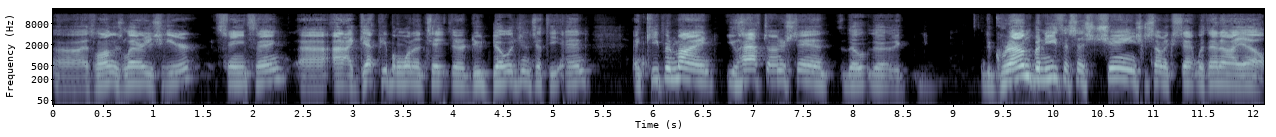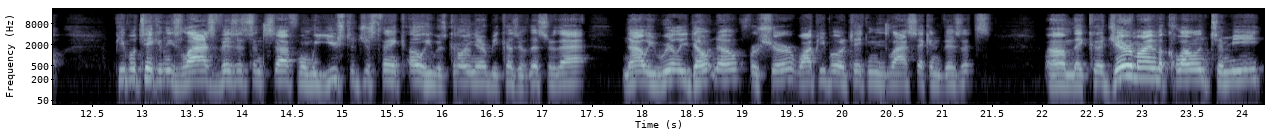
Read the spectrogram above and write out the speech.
uh, as long as Larry's here, same thing. Uh, I get people want to take their due diligence at the end. And keep in mind, you have to understand the, the the ground beneath us has changed to some extent with NIL. People taking these last visits and stuff when we used to just think, oh, he was going there because of this or that. Now we really don't know for sure why people are taking these last second visits. Um, they could. Jeremiah McClellan to me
